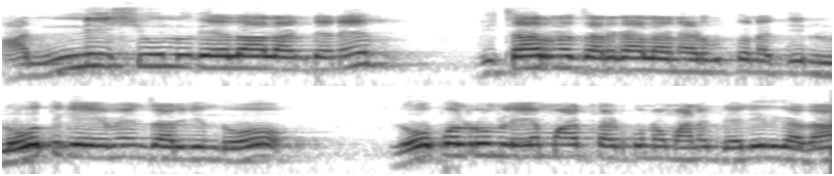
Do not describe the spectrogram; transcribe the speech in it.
అన్ని ఇష్యూలు తేలాలంటేనే విచారణ జరగాలని అడుగుతున్నా దీని లోతుగా ఏమేం జరిగిందో లోపల రూమ్లో ఏం మాట్లాడుకున్నాం మనకు తెలియదు కదా.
